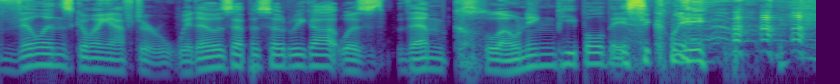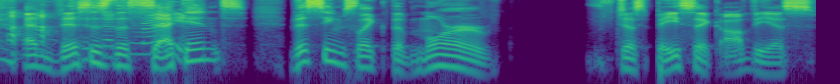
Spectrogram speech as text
villains going after widows episode we got was them cloning people basically. and this is the right. second. This seems like the more just basic, obvious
